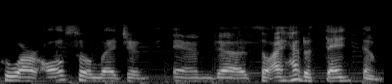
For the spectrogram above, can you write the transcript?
who are also legends, and uh, so I had to thank them.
